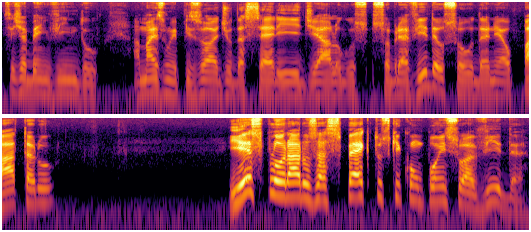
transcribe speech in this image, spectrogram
Seja bem-vindo a mais um episódio da série Diálogos sobre a Vida. Eu sou o Daniel Pátaro e explorar os aspectos que compõem sua vida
